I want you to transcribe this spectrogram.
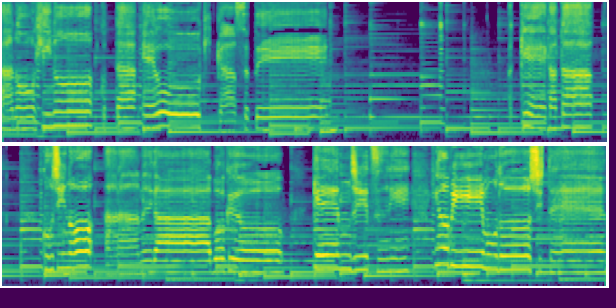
あの日の答えを聞かせて。明け方。5時のアラームが僕を現実に呼び戻して。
